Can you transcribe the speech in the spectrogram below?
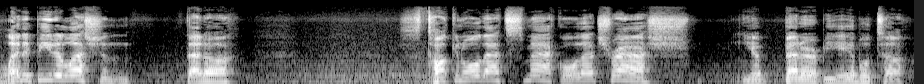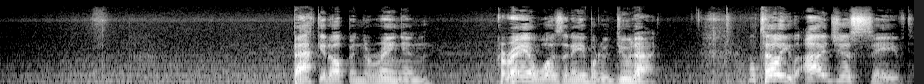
Let it be the lesson that uh talking all that smack, all that trash, you better be able to back it up in the ring. And Correia wasn't able to do that. I'll tell you, I just saved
